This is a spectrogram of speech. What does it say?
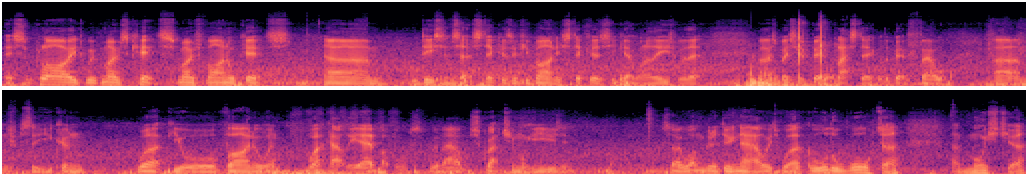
it's supplied with most kits, most vinyl kits. Um, decent set of stickers if you buy any stickers, you get one of these with it. Uh, it's basically a bit of plastic with a bit of felt um, so that you can work your vinyl and work out the air bubbles without scratching what you're using. So what I'm going to do now is work all the water and moisture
